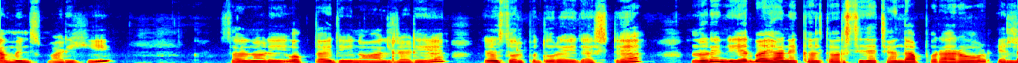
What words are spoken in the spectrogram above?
ಕಮೆಂಟ್ಸ್ ಮಾಡಿ. ಸೊ ನೋಡಿ, ಹೋಗ್ತಾ ಇದ್ದೀವಿ ನಾವು ಆಲ್ರೆಡಿ ಇನ್ನೊಂದು ಸ್ವಲ್ಪ ದೂರ ಇದೆ ಅಷ್ಟೇ. ನೋಡಿ ನಿಯರ್ ಬೈ ಆನೇಕಲ್ ತೋರಿಸ್ತಿದೆ, ಚಂದಾಪುರ ರೋಡ್ ಎಲ್ಲ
